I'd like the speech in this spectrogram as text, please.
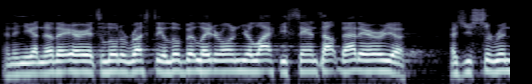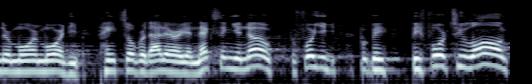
And then you got another area, it's a little rusty. A little bit later on in your life, He sands out that area as you surrender more and more and he paints over that area. Next thing you know, before you, before too long,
